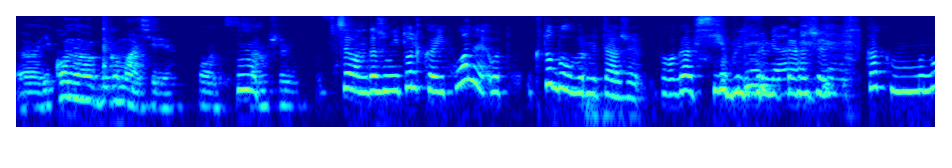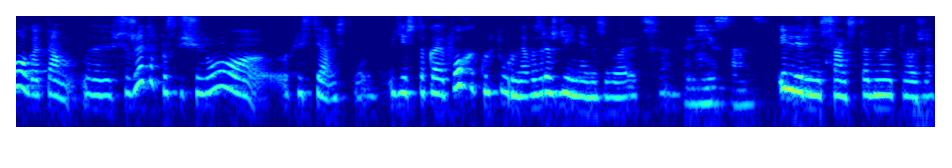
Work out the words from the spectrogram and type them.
икона Богоматери. Вот, ну, там же... В целом, даже не только иконы. Вот кто был в Эрмитаже? Полагаю, все были в Эрмитаже. Как много там э, сюжетов посвящено христианству. Есть такая эпоха культурная, Возрождение называется. Ренессанс. Или Ренессанс, это одно и то же.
